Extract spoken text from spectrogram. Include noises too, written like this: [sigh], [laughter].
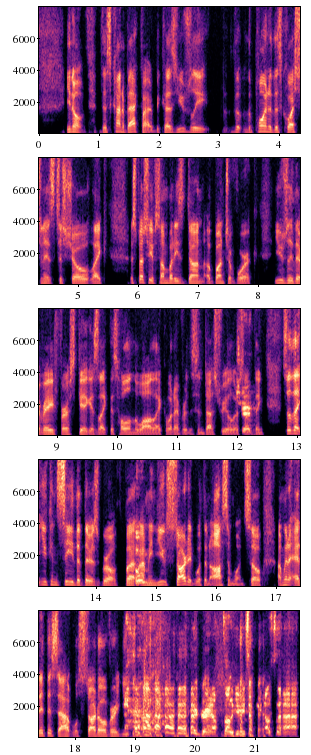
you know, this kind of backfired because usually the, the point of this question is to show like especially if somebody's done a bunch of work usually their very first gig is like this hole in the wall like whatever this industrial or sure. something so that you can see that there's growth but oh. i mean you started with an awesome one so i'm going to edit this out we'll start over you [laughs] great i'll tell you something [laughs] else [laughs] uh,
